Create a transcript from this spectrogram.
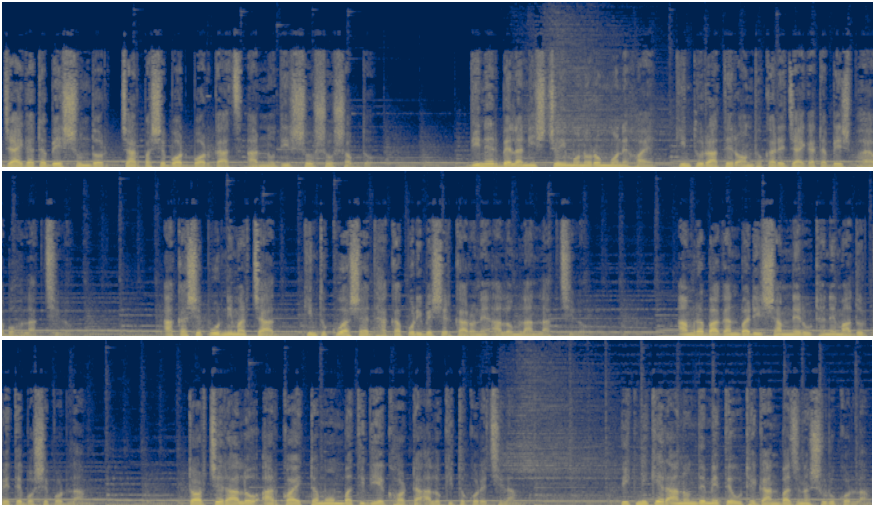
জায়গাটা বেশ সুন্দর, চারপাশে বট গাছ আর নদীর শো শো শব্দ। দিনের বেলা নিশ্চয়ই মনোরম মনে হয়, কিন্তু রাতের অন্ধকারে জায়গাটা বেশ ভয়াবহ লাগছিল। আকাশে পূর্ণিমার চাঁদ, কিন্তু কুয়াশায় ঢাকা পরিবেশের কারণে আলমলান লাগছিল। আমরা বাগানবাড়ির সামনের উঠানে মাদুর পেতে বসে পড়লাম। টর্চের আলো আর কয়েকটা মোমবাতি দিয়ে ঘরটা আলোকিত করেছিলাম। পিকনিকের আনন্দে মেতে উঠে গান বাজনা শুরু করলাম।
